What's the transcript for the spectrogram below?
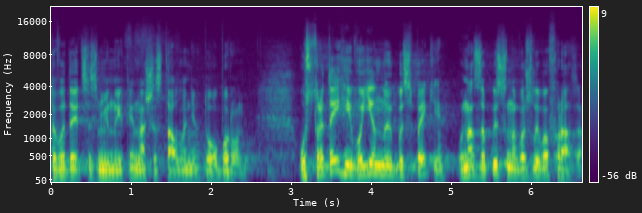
доведеться змінити наше ставлення до оборони. У стратегії воєнної безпеки у нас записана важлива фраза:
